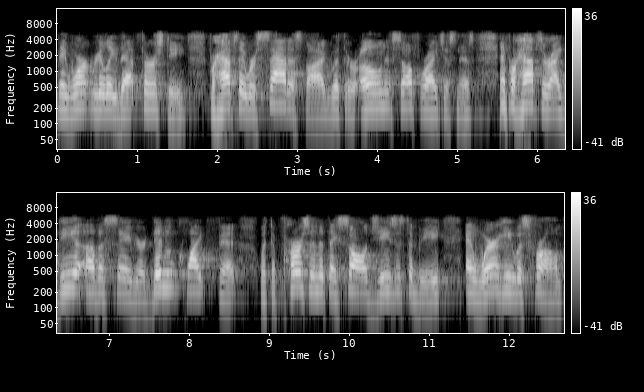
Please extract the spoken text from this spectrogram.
they weren't really that thirsty. Perhaps they were satisfied with their own self righteousness. And perhaps their idea of a Savior didn't quite fit with the person that they saw Jesus to be and where he was from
